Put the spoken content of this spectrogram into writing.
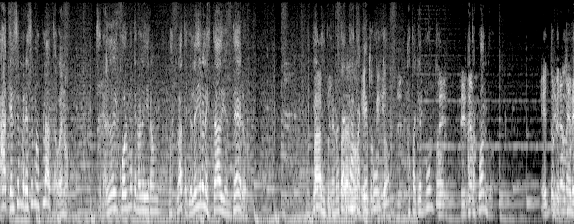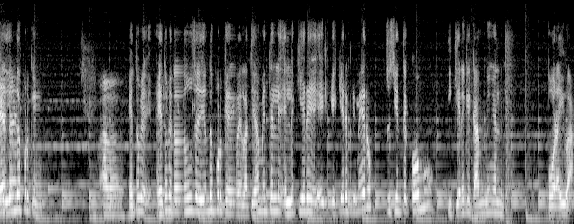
ah, que él se merece más plata. Bueno, sería el colmo que no le dieran más plata. Yo le diera el estadio entero el problema está hasta, qué punto, hasta qué punto, hasta cuándo. Esto que está sucediendo es porque esto que esto que está sucediendo es porque relativamente él, le quiere él, quiere primero se siente cómodo y quiere que cambien el por ahí va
